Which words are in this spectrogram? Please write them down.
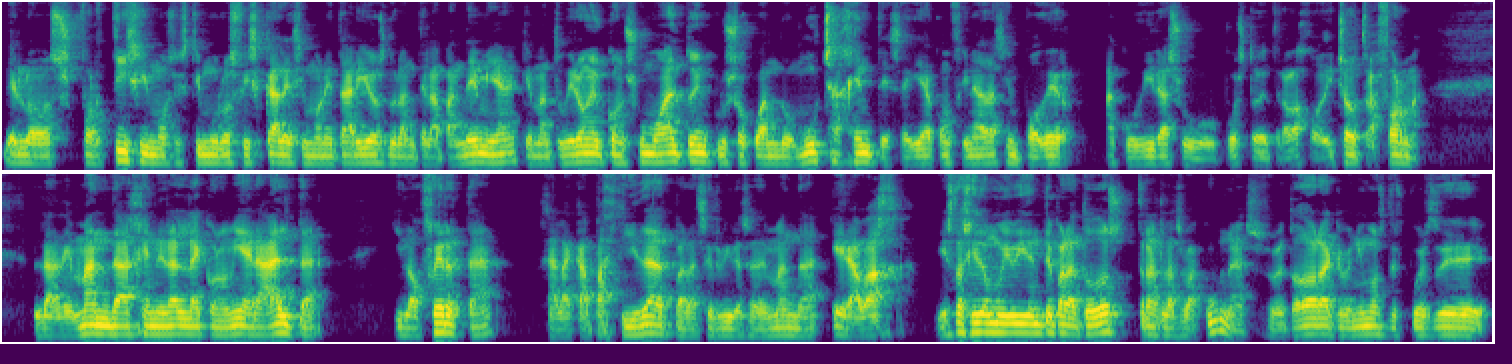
de los fortísimos estímulos fiscales y monetarios durante la pandemia que mantuvieron el consumo alto incluso cuando mucha gente seguía confinada sin poder acudir a su puesto de trabajo. Dicho de otra forma, la demanda general en la economía era alta y la oferta, o sea, la capacidad para servir a esa demanda era baja. Y esto ha sido muy evidente para todos tras las vacunas, sobre todo ahora que venimos después de,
